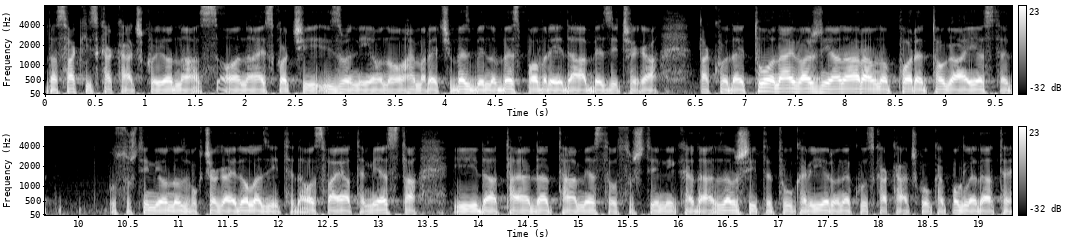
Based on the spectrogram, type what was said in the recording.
Da svaki skakač koji od nas onaj, skoči izroni, ono, hajmo reći, bezbjedno, bez povreda, bez ičega. Tako da je to najvažnije, a naravno, pored toga jeste u suštini ono zbog čega je dolazite, da osvajate mjesta i da ta, da ta mjesta u suštini kada završite tu karijeru neku skakačku, kad pogledate,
